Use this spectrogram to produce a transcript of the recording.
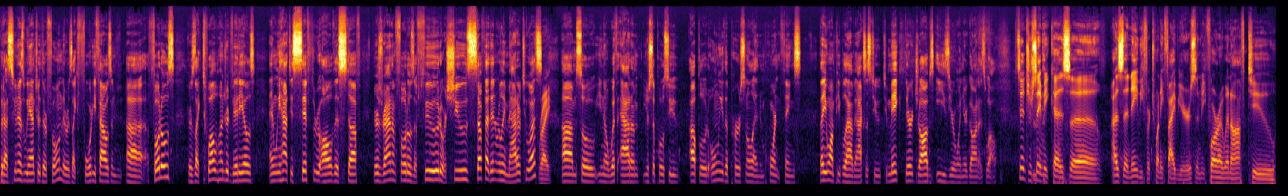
but as soon as we entered their phone, there was like 40,000 uh, photos. There's like 1,200 videos, and we had to sift through all this stuff. There's random photos of food or shoes, stuff that didn't really matter to us. Right. Um, so you know, with Adam, you're supposed to upload only the personal and important things that you want people to have access to to make their jobs easier when you're gone as well. It's interesting because uh, I was in the Navy for 25 years, and before I went off to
